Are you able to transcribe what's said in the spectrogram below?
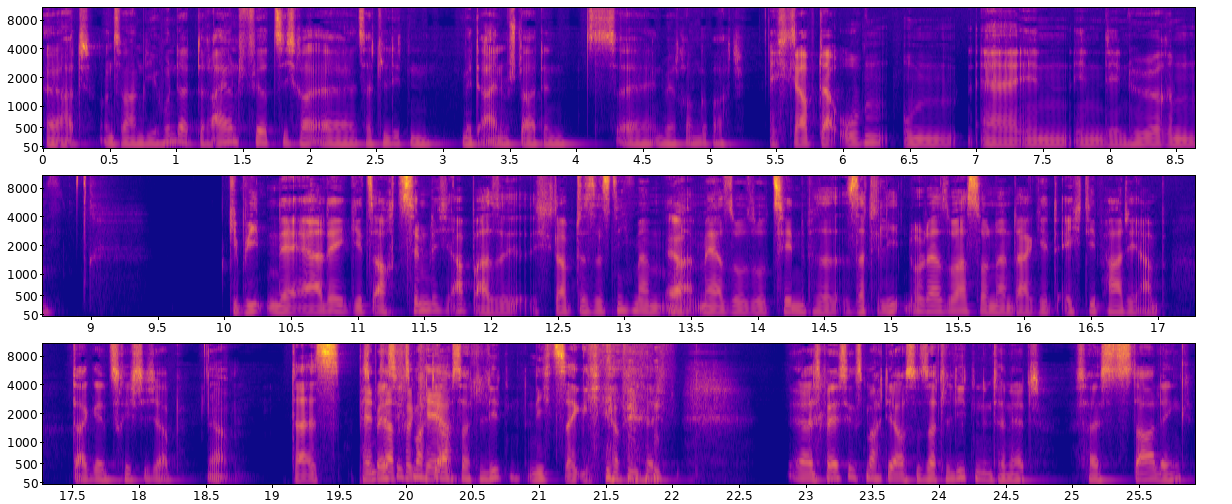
äh, hat. Und zwar haben die 143 Ra- äh, Satelliten mit einem Start ins äh, in den Weltraum gebracht. Ich glaube, da oben um äh, in, in den höheren Gebieten der Erde geht es auch ziemlich ab. Also ich glaube, das ist nicht mehr, Ja. mehr so, so zehn Satelliten oder sowas, sondern da geht echt die Party ab. Da geht es richtig ab. Ja. Da ist SpaceX macht ja auch Satelliten. nichts dagegen. ja, SpaceX macht ja auch so Satelliteninternet, das heißt Starlink.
